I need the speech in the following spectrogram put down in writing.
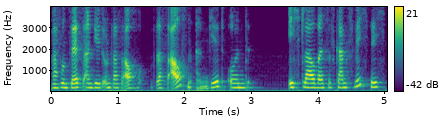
was uns selbst angeht und was auch das Außen angeht. Und ich glaube, es ist ganz wichtig,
